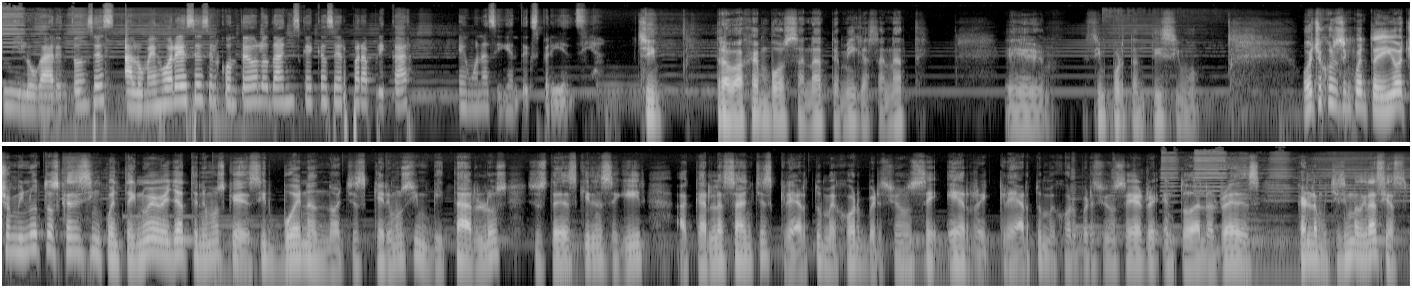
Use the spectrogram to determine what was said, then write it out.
mi lugar. Entonces, a lo mejor ese es el conteo de los daños que hay que hacer para aplicar en una siguiente experiencia. Sí, trabaja en vos, sanate, amiga, sanate. Eh, es importantísimo 8 con 58 minutos, casi 59, ya tenemos que decir buenas noches. Queremos invitarlos, si ustedes quieren seguir a Carla Sánchez, crear tu mejor versión CR, crear tu mejor versión CR en todas las redes. Carla, muchísimas gracias.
